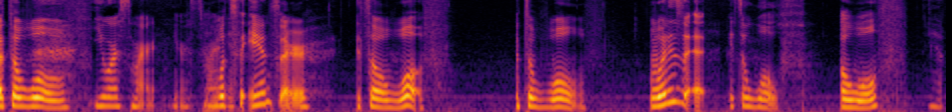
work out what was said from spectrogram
it's a wolf. you are smart. You're smart. What's the answer? It's a wolf. It's a wolf. What is it? It's a wolf. A wolf? Yep.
